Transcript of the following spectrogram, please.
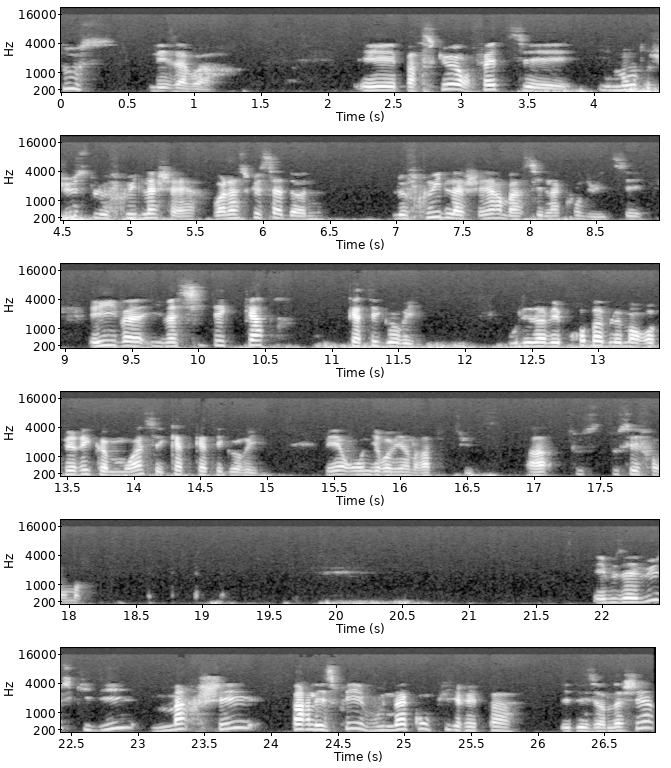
tous les avoir. Et parce que en fait, c'est, il montre juste le fruit de la chair. Voilà ce que ça donne. Le fruit de la chair, ben, c'est l'inconduite. C'est... Et il va, il va citer quatre catégories. Vous les avez probablement repérées comme moi, ces quatre catégories. Mais on y reviendra tout de suite. Ah, tout, tout s'effondre. Et vous avez vu ce qu'il dit? Marchez par l'esprit vous n'accomplirez pas les désirs de la chair,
